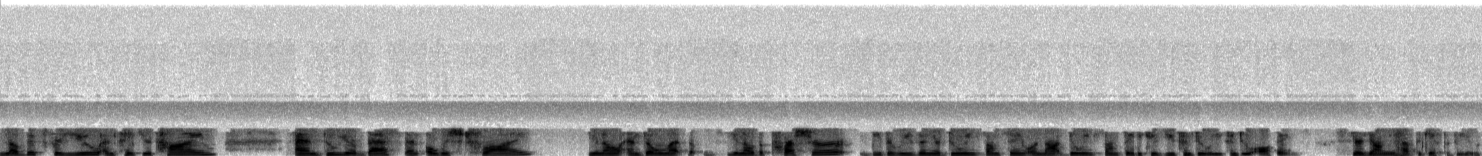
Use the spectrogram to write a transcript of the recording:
Love this for you and take your time and do your best and always try, you know, and don't let the, you know, the pressure be the reason you're doing something or not doing something because you can do it. You can do all things. You're young. You have the gift of youth.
